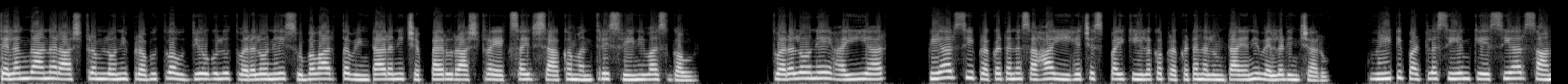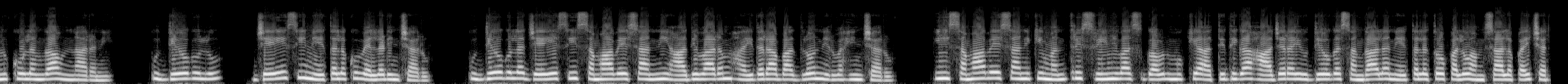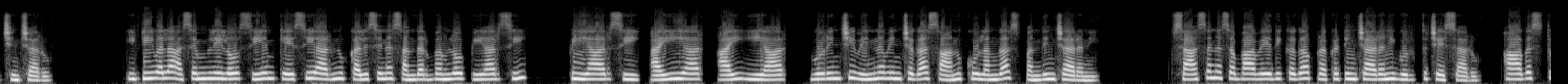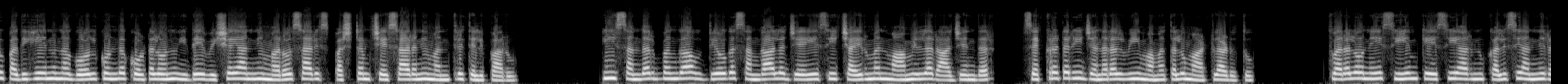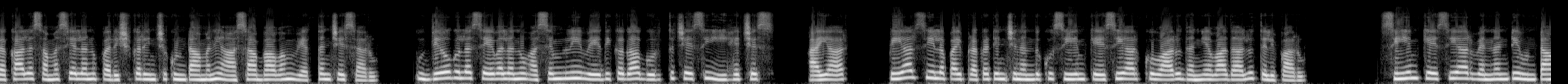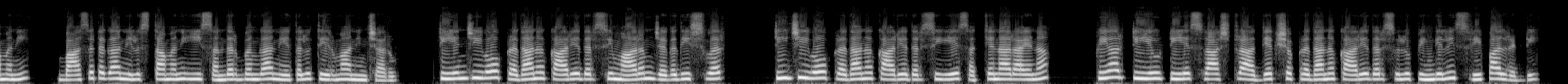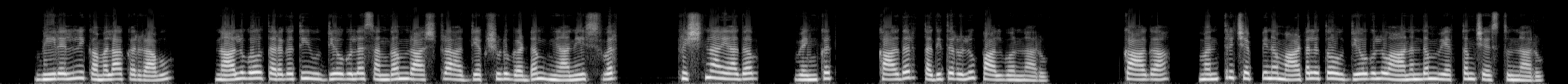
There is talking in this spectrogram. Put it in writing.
తెలంగాణ రాష్ట్రంలోని ప్రభుత్వ ఉద్యోగులు త్వరలోనే శుభవార్త వింటారని చెప్పారు రాష్ట్ర ఎక్సైజ్ శాఖ మంత్రి శ్రీనివాస్ గౌడ్. త్వరలోనే ఐఈఆర్ పిఆర్సీ ప్రకటన సహా ఈహెచ్ఎస్పై కీలక ప్రకటనలుంటాయని వెల్లడించారు. వీటి పట్ల సీఎం కేసీఆర్ సానుకూలంగా ఉన్నారని ఉద్యోగులు జేఏసీ నేతలకు వెల్లడించారు. ఉద్యోగుల జేఏసీ సమావేశాన్ని ఆదివారం హైదరాబాద్లో నిర్వహించారు. ఈ సమావేశానికి మంత్రి శ్రీనివాస్ గౌడ్ ముఖ్య అతిథిగా హాజరై ఉద్యోగ సంఘాల నేతలతో పలు అంశాలపై చర్చించారు. ఇటీవల అసెంబ్లీలో సీఎం కేసీఆర్ను కలిసిన సందర్భంలో పీఆర్సీ పీఆర్సీ ఐఈఆర్ ఐఈఆర్ గురించి విన్నవించగా సానుకూలంగా స్పందించారని శాసనసభా వేదికగా ప్రకటించారని గుర్తు చేశారు. ఆగస్టు పదిహేనున గోల్కొండ కోటలోను ఇదే విషయాన్ని మరోసారి స్పష్టం చేశారని మంత్రి తెలిపారు. ఈ సందర్భంగా ఉద్యోగ సంఘాల JAC chairman Mamilla Rajender secretary general V మమతలు మాట్లాడుతూ త్వరలోనే సీఎం కేసీఆర్ను కలిసి అన్ని రకాల సమస్యలను పరిష్కరించుకుంటామని ఆశాభావం వ్యక్తం చేశారు. ఉద్యోగుల సేవలను అసెంబ్లీ వేదికగా గుర్తు చేసి ఈహెచ్ఎస్ ఐఆర్ పీఆర్సీలపై ప్రకటించినందుకు సీఎం కేసీఆర్కు వారు ధన్యవాదాలు తెలిపారు. సీఎం కేసీఆర్ వెన్నంటి ఉంటామని బాసటగా నిలుస్తామని ఈ సందర్భంగా నేతలు తీర్మానించారు. టీఎన్జీఓ ప్రధాన కార్యదర్శి మారం జగదీశ్వర్ టీజీఓ ప్రధాన కార్యదర్శి ఏ సత్యనారాయణ పిఆర్టీయుటిఎస్ రాష్ట్ర అధ్యక్ష ప్రధాన కార్యదర్శులు పింగిలి శ్రీపాల్ రెడ్డి బీరెల్లి కమలాకర్ రావు నాలుగో తరగతి ఉద్యోగుల సంఘం రాష్ట్ర అధ్యక్షుడు గడ్డం జ్ఞానేశ్వర్ కృష్ణ యాదవ్ వెంకట్ కాదర్ తదితరులు పాల్గొన్నారు. కాగా మంత్రి చెప్పిన మాటలతో ఉద్యోగులు ఆనందం వ్యక్తం చేస్తున్నారు.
